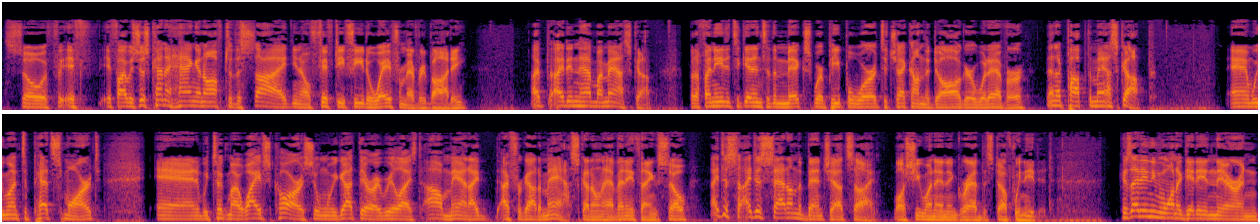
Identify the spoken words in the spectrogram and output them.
So if if if I was just kind of hanging off to the side, you know, 50 feet away from everybody, I, I didn't have my mask up. But if I needed to get into the mix where people were to check on the dog or whatever, then I popped the mask up. And we went to PetSmart and we took my wife's car. So when we got there, I realized, oh man, I, I forgot a mask. I don't have anything. So I just, I just sat on the bench outside while she went in and grabbed the stuff we needed. Because I didn't even want to get in there and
